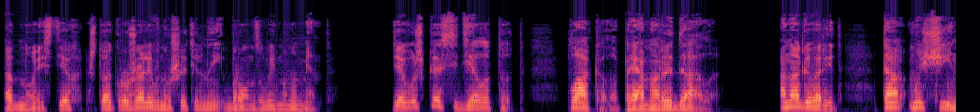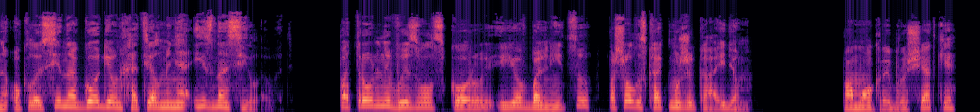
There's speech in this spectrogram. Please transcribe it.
одной из тех, что окружали внушительный бронзовый монумент. Девушка сидела тут, плакала, прямо рыдала. Она говорит, там мужчина около синагоги, он хотел меня изнасиловать. Патрульный вызвал скорую, ее в больницу, пошел искать мужика. Идем. По мокрой брусчатке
